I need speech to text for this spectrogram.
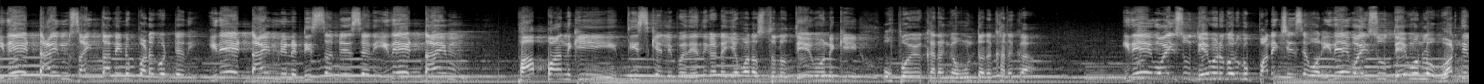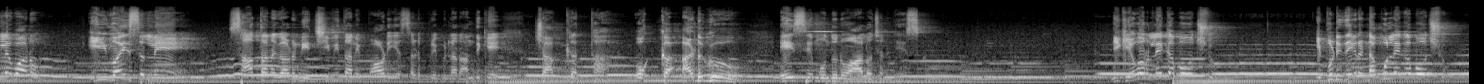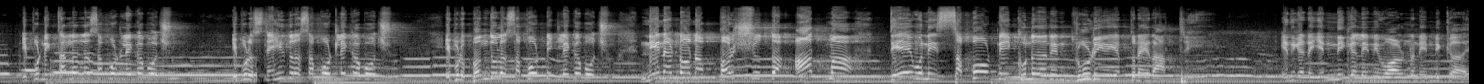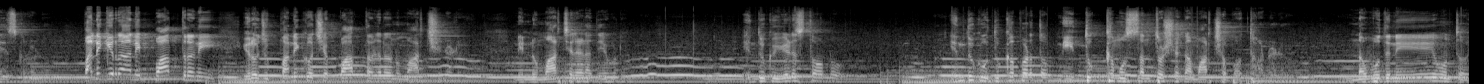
ఇదే టైం సైతాన్ని నిన్ను పడగొట్టేది. ఇదే టైం నిన్ను డిస్టర్బ్ చేసేది. ఇదే టైం పాపానికి తీసుకెళ్ళిపోయేది. ఎందుకంటే యవనస్తులు దేవునికి ఉపయోగకరంగా ఉంటారు కనుక. ఇదే వయసు దేవుని కొరకు పని చేసేవారు. ఇదే వయసు దేవునిలో వర్ధిల్లేవారు. ఈ వయసుల్నే సాతానగాడు నీ జీవితాన్ని పాడు చేస్తాడు ప్రిపిల్లర్ అందుకే జాగ్రత్త. ఒక్క అడుగు వేసే ముందు నువ్వు ఆలోచన చేసుకో. నీకెవరు లేకపోవచ్చు. ఇప్పుడు నీ దగ్గర డబ్బులు లేకపోవచ్చు. ఇప్పుడు నీకు తల్లుల సపోర్ట్ లేకపోవచ్చు. ఇప్పుడు స్నేహితుల సపోర్ట్ లేకపోవచ్చు. ఇప్పుడు బంధువుల సపోర్ట్ నీకు లేకపోవచ్చు. నేనంటో నా పరిశుద్ధ ఆత్మ దేవుని సపోర్ట్ నీకున్నదని నేను దృఢంగా చెప్తున్నాయి రాత్రి. ఎందుకంటే ఎన్నిక లేని వాడు నన్ను ఎన్నిక వేసుకున్నాడు పనికిరాని పాత్రని ఈరోజు పనికొచ్చే పాత్రగా నన్ను మార్చినాడు. నిన్ను మార్చలేడా దేవుడు? ఎందుకు ఏడుస్తావు నువ్వు ఎందుకు దుఃఖపడతావు? నీ దుఃఖము సంతోషంగా మార్చబోతా ఉన్నాడు. నవ్వుతూనే ఉంటావు.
